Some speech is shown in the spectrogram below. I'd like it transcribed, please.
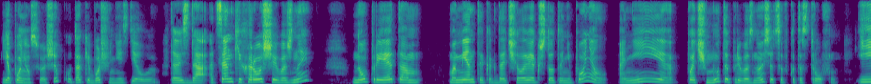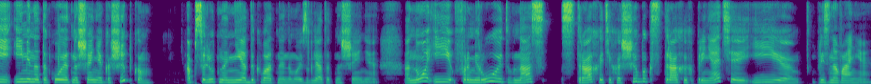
я понял свою ошибку, так я больше не сделаю. То есть, да, оценки хорошие важны, но при этом моменты, когда человек что-то не понял, они почему-то превозносятся в катастрофу. И именно такое отношение к ошибкам, абсолютно неадекватное, на мой взгляд, отношение, оно и формирует в нас страх этих ошибок, страх их принятия и признавания.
